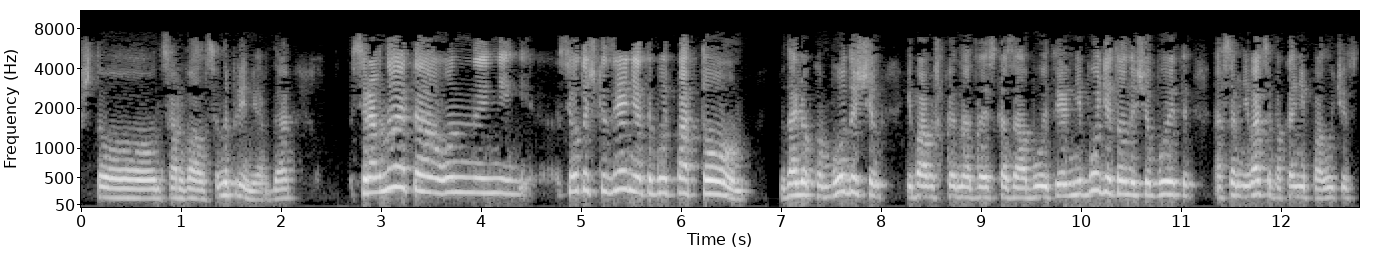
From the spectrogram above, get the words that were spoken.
что он сорвался, например, да, все равно это он, не, с его точки зрения, это будет потом, в далеком будущем, и бабушка надвое сказала, будет или не будет, он еще будет сомневаться, пока не получит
